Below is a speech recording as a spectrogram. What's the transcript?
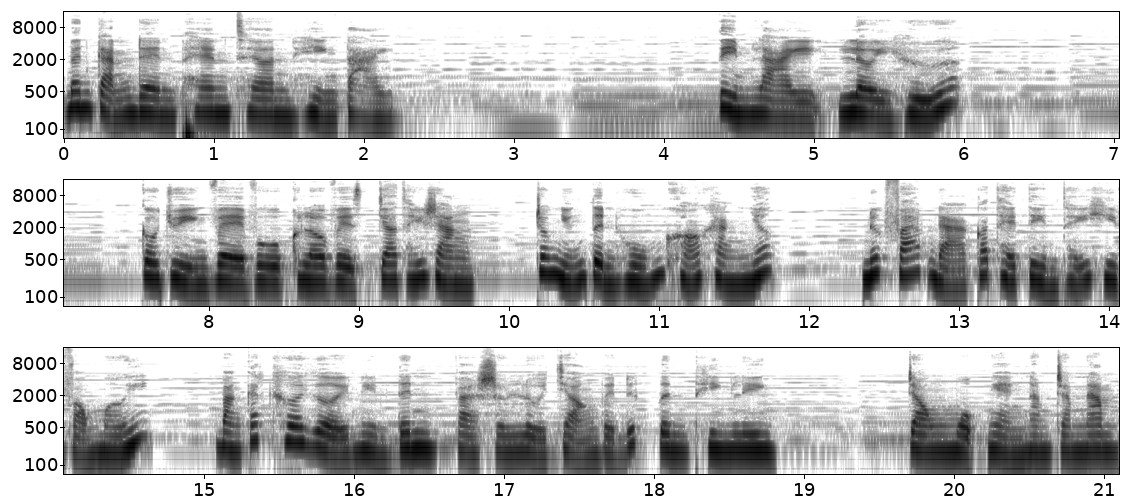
bên cạnh đền Pantheon hiện tại. Tìm lại lời hứa Câu chuyện về vua Clovis cho thấy rằng trong những tình huống khó khăn nhất, nước Pháp đã có thể tìm thấy hy vọng mới bằng cách khơi gợi niềm tin và sự lựa chọn về đức tin thiên liêng. Trong 1.500 năm,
